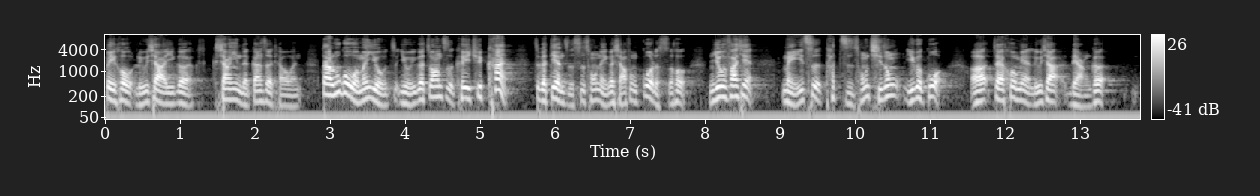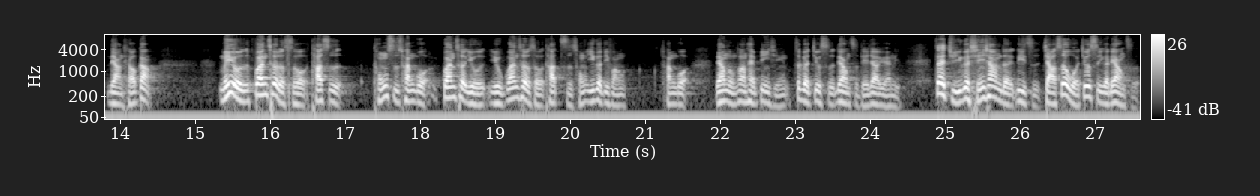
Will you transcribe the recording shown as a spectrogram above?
背后留下一个相应的干涉条纹，但如果我们有有一个装置可以去看这个电子是从哪个狭缝过的时候，你就会发现每一次它只从其中一个过，而在后面留下两个两条杠。没有观测的时候，它是同时穿过；观测有有观测的时候，它只从一个地方穿过，两种状态并行。这个就是量子叠加原理。再举一个形象的例子，假设我就是一个量子。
